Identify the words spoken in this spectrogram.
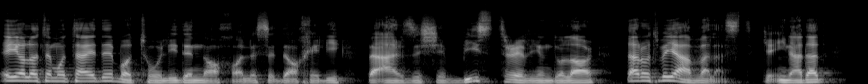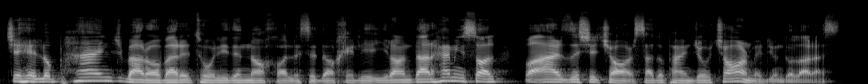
ایالات متحده با تولید ناخالص داخلی به ارزش 20 تریلیون دلار در رتبه اول است که این عدد 45 برابر تولید ناخالص داخلی ایران در همین سال با ارزش 454 میلیون دلار است.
